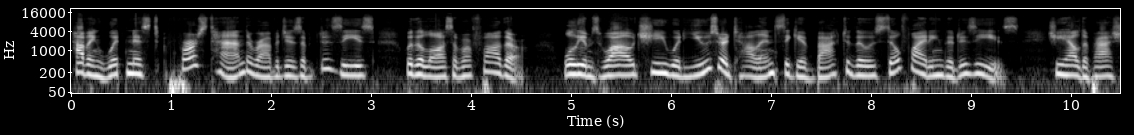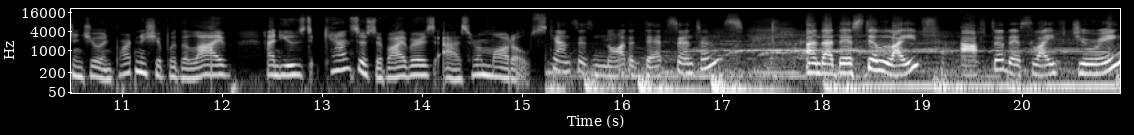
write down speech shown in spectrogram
having witnessed firsthand the ravages of the disease with the loss of her father. Williams vowed she would use her talents to give back to those still fighting the disease. She held a fashion show in partnership with ALIV and used cancer survivors as her models. Cancer is not a death sentence, and that there's still life after, there's life during,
